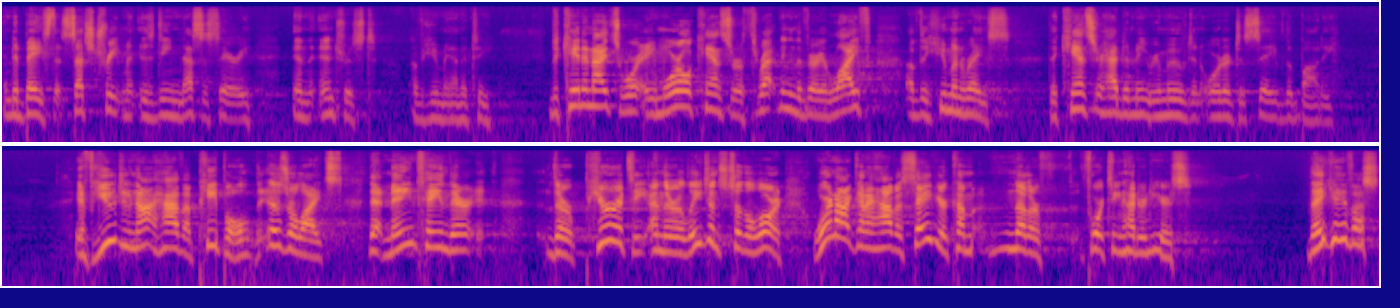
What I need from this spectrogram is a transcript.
and debased that such treatment is deemed necessary in the interest of humanity. The Canaanites were a moral cancer threatening the very life of the human race. The cancer had to be removed in order to save the body. If you do not have a people, the Israelites, that maintain their, their purity and their allegiance to the Lord, we're not going to have a Savior come another 1400 years. They gave us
